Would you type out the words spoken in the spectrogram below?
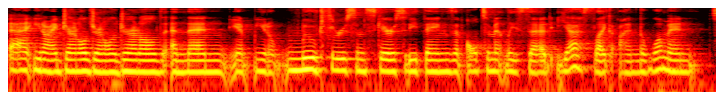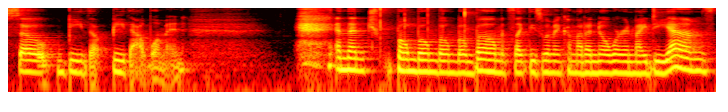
uh, you know, I journaled, journaled, journaled, and then, you know, moved through some scarcity things and ultimately said, yes, like I'm the woman. So be the, be that woman. And then boom, boom, boom, boom, boom. It's like these women come out of nowhere in my DMs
